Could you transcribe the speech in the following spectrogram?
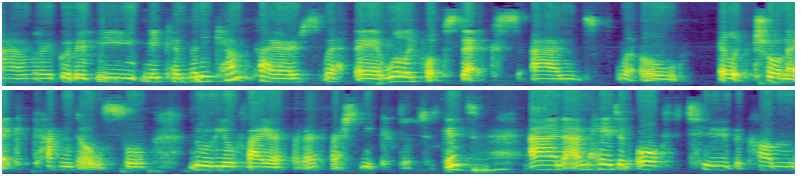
and we're going to be making mini campfires with uh, lollipop sticks and little electronic candles. So no real fire for our first week, which is good. Mm-hmm. And I'm heading off to become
